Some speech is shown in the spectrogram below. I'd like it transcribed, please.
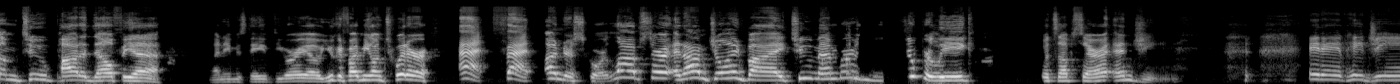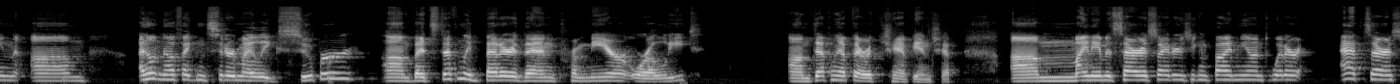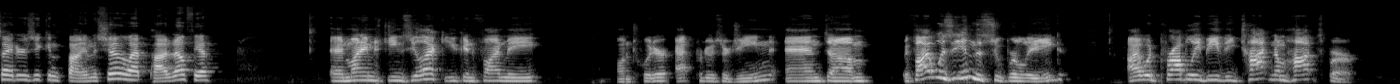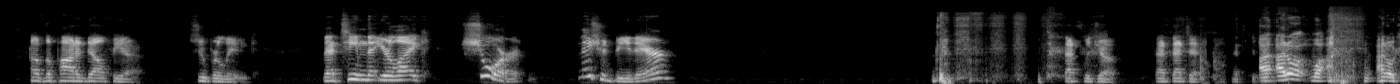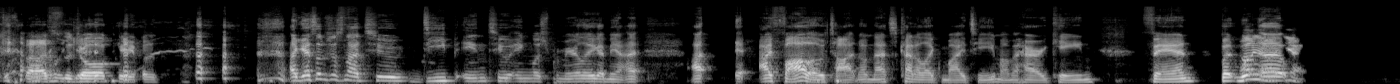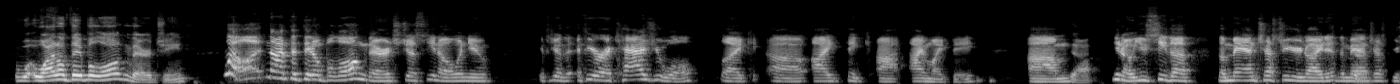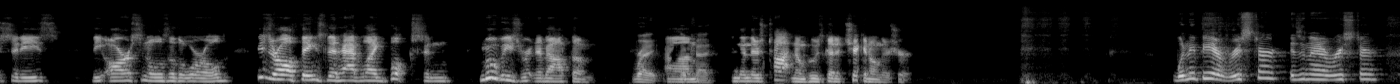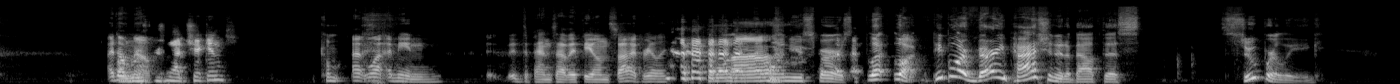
Welcome to Podadelphia. My name is Dave Diorio. You can find me on Twitter at fat underscore lobster, and I'm joined by two members of Super League. What's up, Sarah and Gene? Hey Dave, hey Gene. Um, I don't know if I consider my league super, um, but it's definitely better than Premier or Elite. Um, definitely up there with Championship. Um, my name is Sarah Siders. You can find me on Twitter at Sarah Siders. You can find the show at Podadelphia. And my name is Gene Zelek. You can find me on Twitter at producer Gene. And um, if I was in the Super League, I would probably be the Tottenham Hotspur of the Podadelphia Super League. That team that you're like, sure, they should be there. that's the joke. That that's it. That's. I, I don't. Well, I don't get. I don't That's really the get job, people. I guess I'm just not too deep into English Premier League. I mean, I I I follow Tottenham. That's kind of like my team. I'm a Harry Kane fan. But Oh, yeah, uh, yeah. why don't they belong there, Gene? Well, uh, not that they don't belong there. It's just you know when you if you're the, if you're a casual like uh, I think uh, I might be. Um, Yeah. You know, you see the the Manchester United, the Yeah. Manchester Cities, the Arsenals of the world. These are all things that have like books and movies written about them. Right. Um, okay. And then there's Tottenham, who's got a chicken on their shirt. Wouldn't it be a rooster? Isn't it a rooster? I don't Are know. roosters not chickens. Come, Uh, well, I mean, it, it depends how they feel inside, really. come on, Uh, on, you Spurs. Look, look, people are very passionate about this Super League.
